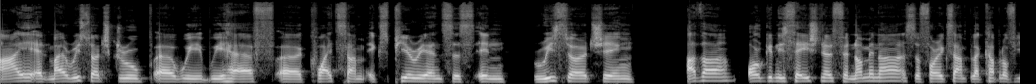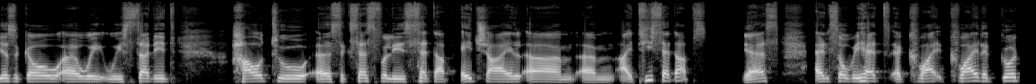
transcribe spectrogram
I and my research group, uh, we we have uh, quite some experiences in researching other organizational phenomena. So, for example, a couple of years ago, uh, we we studied how to uh, successfully set up agile um, um, IT setups. Yes, and so we had a quite quite a good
